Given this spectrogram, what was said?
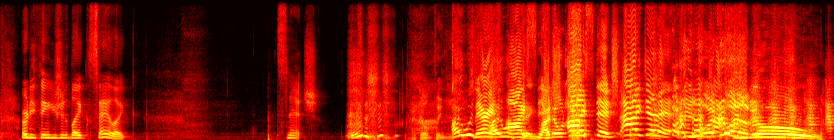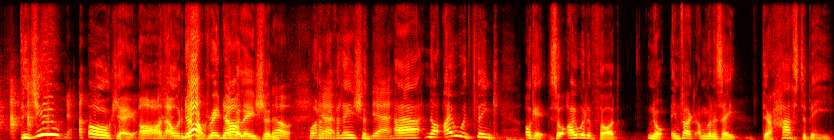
or do you think you should like say like snitch? I don't think you I should. would. There is I would I, think. snitched. I, don't- snitched. I did it. you are doing it. No. Did you? Okay. Oh, that would be No, a great no, revelation. no. What a Yeah, revelation. yeah. Uh, no, I would think. Okay, so I would have thought. No, in fact, I'm going to say there has to be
